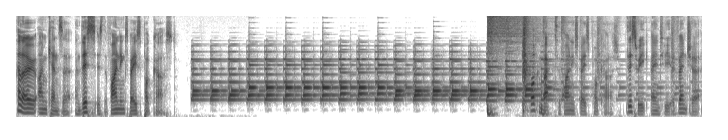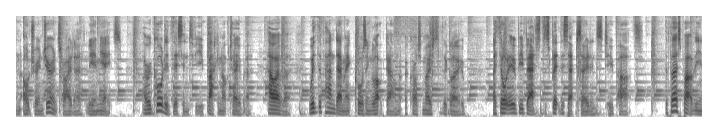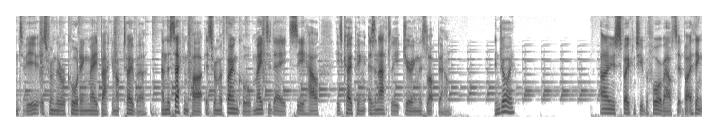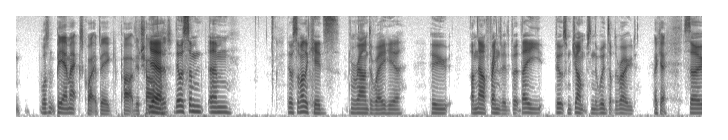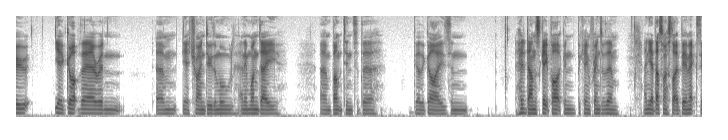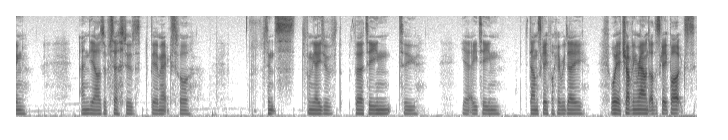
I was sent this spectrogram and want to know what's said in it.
Hello, I'm Kenza, and this is the Finding Space podcast. Welcome back to the Finding Space podcast. This week I interview adventure and ultra endurance rider Liam Yates. I recorded this interview back in October. However, with the pandemic causing lockdown across most of the globe, I thought it would be best to split this episode into two parts. The first part of the interview is from the recording made back in October, and the second part is from a phone call made today to see how he's coping as an athlete during this lockdown. Enjoy! I know you've spoken to you before about it, but I think wasn't BMX quite a big part of your childhood? Yeah, there was some um, there were some other kids from around the way here who I'm now friends with, but they built some jumps in the woods up the road. Okay. So yeah, go up there and um, yeah, try and do them all. And then one day, um, bumped into the the other guys and headed down the skate park and became friends with them. And yeah, that's when I started BMXing. And yeah, I was obsessed with BMX for since from the age of thirteen to yeah eighteen, down the skate park every day. Or yeah, traveling around other skate parks,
